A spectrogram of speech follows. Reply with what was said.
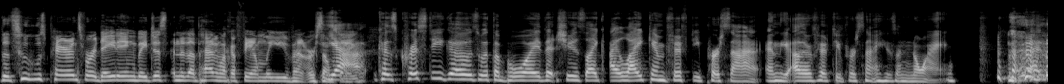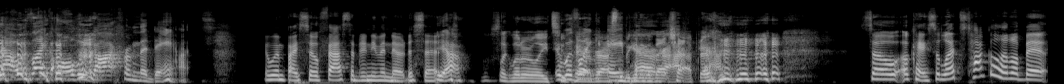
the two whose parents were dating, they just ended up having like a family event or something. Yeah, because Kristy goes with a boy that she was like, I like him 50%, and the other 50%, he's annoying. and that was like all we got from the dance. It went by so fast I didn't even notice it. Yeah. It was like literally two was like paragraphs a at the beginning of that paragraph, chapter. So okay, so let's talk a little bit.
